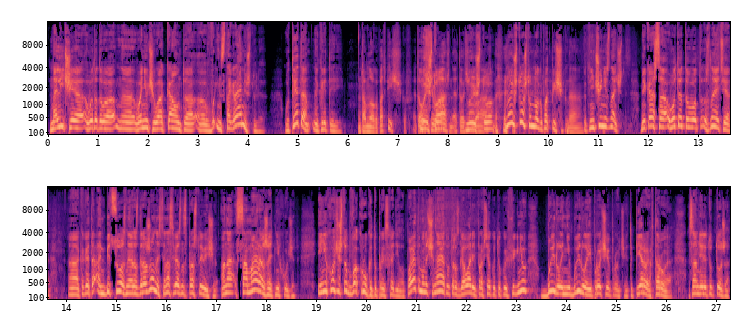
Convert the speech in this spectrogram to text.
Наличие вот этого э, вонючего аккаунта в Инстаграме, что ли? Вот это критерий. Ну, там много подписчиков. Это ну очень что? важно. Это очень ну и важно. что? Ну и что, что много подписчиков? Да. Это ничего не значит. Мне кажется, вот это вот, знаете, какая-то амбициозная раздраженность, она связана с простой вещью. Она сама рожать не хочет и не хочет, чтобы вокруг это происходило. Поэтому начинает вот разговаривать про всякую такую фигню, быдло, не быдло и прочее, прочее. Это первое. Второе. На самом деле тут тоже.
